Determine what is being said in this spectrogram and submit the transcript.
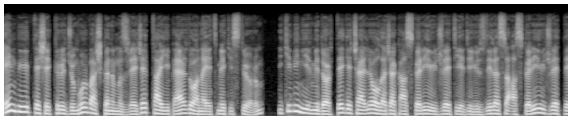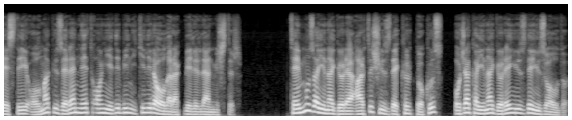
En büyük teşekkürü Cumhurbaşkanımız Recep Tayyip Erdoğan'a etmek istiyorum, 2024'te geçerli olacak asgari ücret 700 lirası asgari ücret desteği olmak üzere net 17.002 lira olarak belirlenmiştir. Temmuz ayına göre artış %49, Ocak ayına göre %100 oldu.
